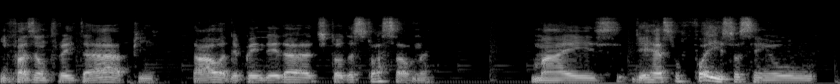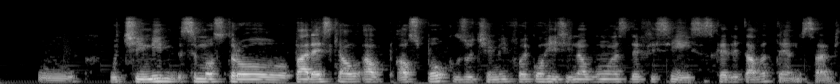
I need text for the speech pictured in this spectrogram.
em fazer um trade-up, tal, a depender da, de toda a situação, né? Mas de resto foi isso, assim, o, o, time se mostrou, parece que ao, ao, aos poucos o time foi corrigindo algumas deficiências que ele estava tendo, sabe?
